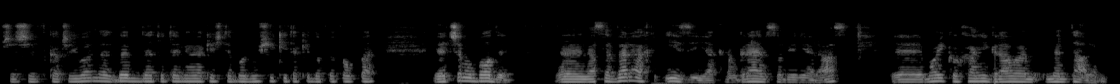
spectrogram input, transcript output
Przeszywka, czyli ładne, będę tutaj miał jakieś te bonusiki takie do PvP. Yy, czemu body? Yy, na serwerach Easy, jak nam grałem sobie nieraz, yy, moi kochani, grałem mentalem.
